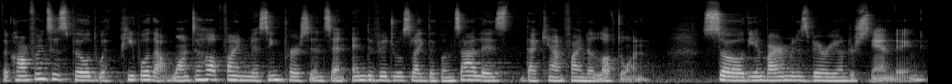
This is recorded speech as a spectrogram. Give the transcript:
The conference is filled with people that want to help find missing persons and individuals like the Gonzalez that can't find a loved one. So the environment is very understanding.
